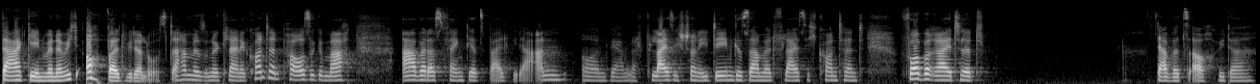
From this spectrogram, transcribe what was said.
Da gehen wir nämlich auch bald wieder los. Da haben wir so eine kleine Content-Pause gemacht, aber das fängt jetzt bald wieder an und wir haben da fleißig schon Ideen gesammelt, fleißig Content vorbereitet. Da wird es auch wieder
